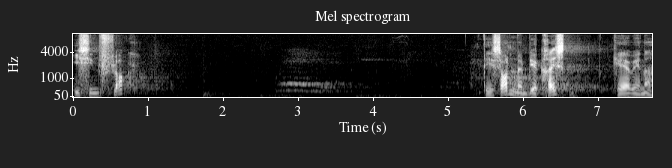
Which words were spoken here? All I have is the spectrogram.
i sin flok. Det er sådan, man bliver kristen, kære venner.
